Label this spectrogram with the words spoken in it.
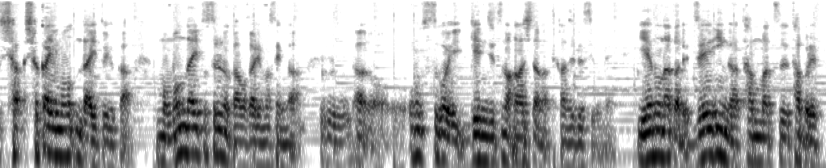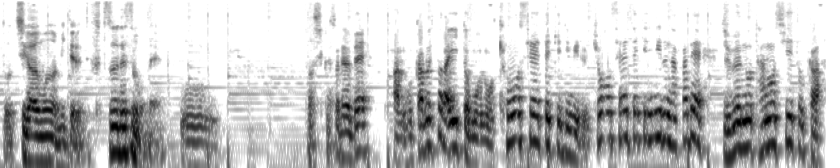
社社会問題というか、もう問題とするのかわかりませんが、うんあの、すごい現実の話だなって感じですよね。家の中で全員が端末、タブレット、違うものを見てるって普通ですもんね。うん確かに。それで、あの、他の人がいいと思うのを強制的に見る。強制的に見る中で、自分の楽しいとか、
